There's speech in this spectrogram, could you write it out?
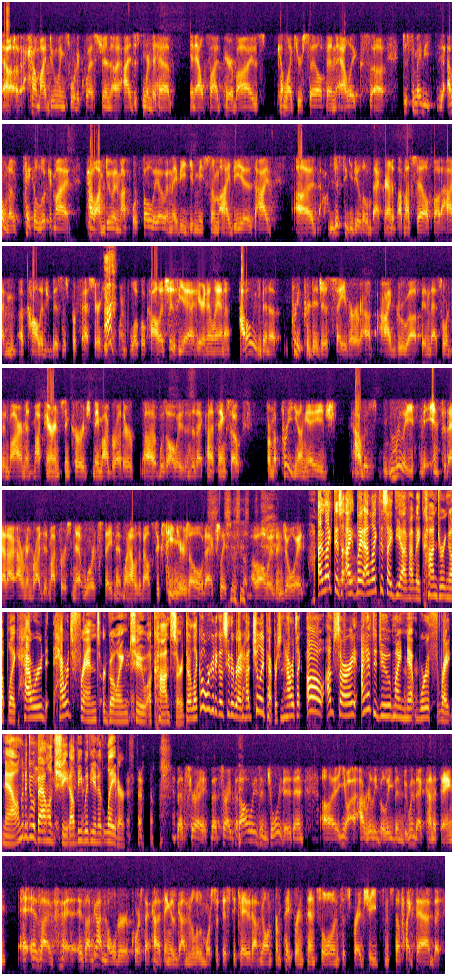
uh, how am I doing sort of question. I, I just wanted to have an outside pair of eyes, kind of like yourself and Alex, uh, just to maybe, I don't know, take a look at my how I'm doing in my portfolio and maybe give me some ideas. I uh, just to give you a little background about myself, uh, I'm a college business professor here ah. at one of the local colleges. Yeah, here in Atlanta. I've always been a pretty prodigious saver. Uh, I grew up in that sort of environment. My parents encouraged me. My brother uh, was always into that kind of thing. So, from a pretty young age, I was really into that. I, I remember I did my first net worth statement when I was about 16 years old. Actually, so it's something I've always enjoyed. I like this. I but I like this idea of like conjuring up like Howard. Howard's friends are going to a concert. They're like, "Oh, we're going to go see the Red Hot Chili Peppers," and Howard's like, "Oh, I'm sorry, I have to do my net worth right now. I'm going to do a balance sheet. I'll be with you in it later." That's right. That's right. But I always enjoyed it, and uh, you know, I, I really believe in doing that kind of thing as I've as I've gotten older, of course, that kind of thing has gotten a little more sophisticated. I've gone from paper and pencil into spreadsheets and stuff like that. But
